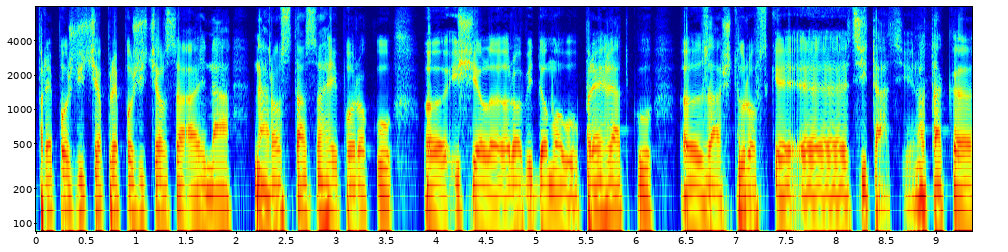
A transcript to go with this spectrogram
prepožičia, prepožičal sa aj na, na Rostasa, hej, po roku e, išiel robiť domovú prehľadku e, za štúrovské e, citácie. No tak e,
